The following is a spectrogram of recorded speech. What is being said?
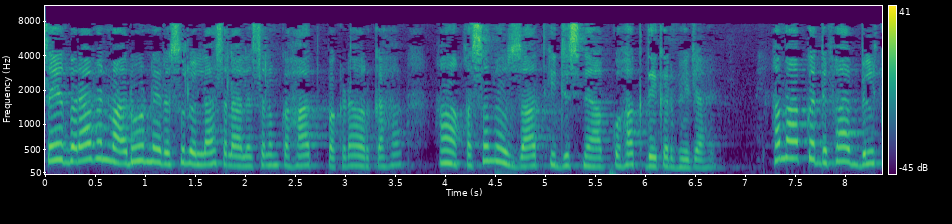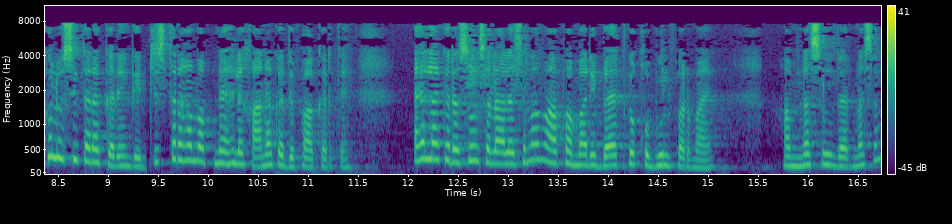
سید برا بن معرور نے رسول اللہ صلی اللہ علیہ وسلم کا ہاتھ پکڑا اور کہا ہاں قسم ہے اس ذات کی جس نے آپ کو حق دے کر بھیجا ہے۔ ہم آپ کا دفاع بالکل اسی طرح کریں گے جس طرح ہم اپنے اہل خانہ کا دفاع کرتے ہیں۔ اللہ کے رسول صلی اللہ علیہ وسلم، آپ ہماری بیت کو قبول فرمائے ہم نسل در نسل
